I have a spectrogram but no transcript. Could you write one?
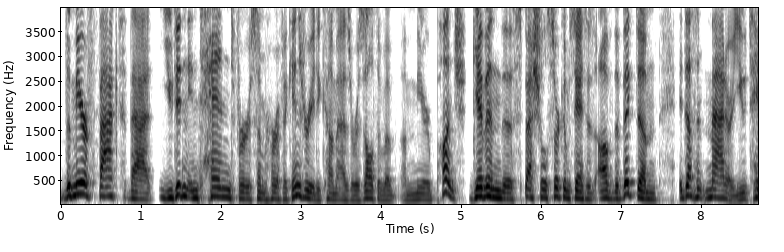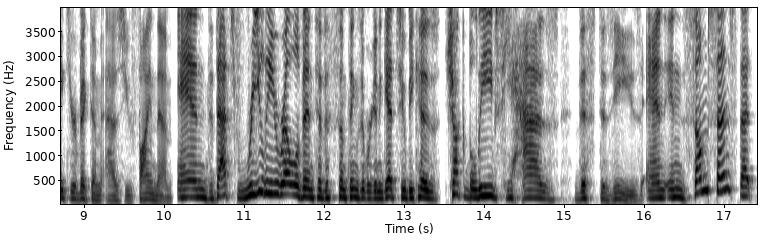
the mere fact that you didn't intend for some horrific injury to come as a result of a, a mere punch, given the special circumstances of the victim, it doesn't matter. You take your victim as you find them. And that's really relevant to some things that we're gonna get to because Chuck believes he has this disease. And in some sense, that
